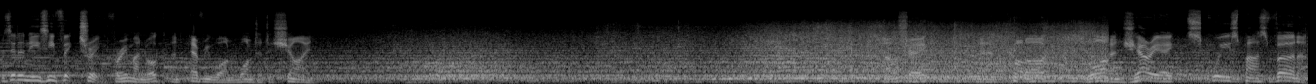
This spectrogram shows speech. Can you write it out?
was it an easy victory for Emmanuel and everyone wanted to shine? Malcher and Collard one and Jarier squeeze past Werner.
